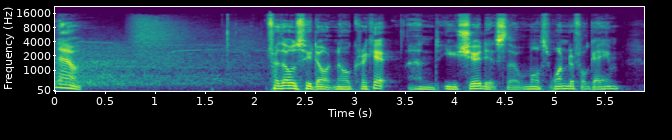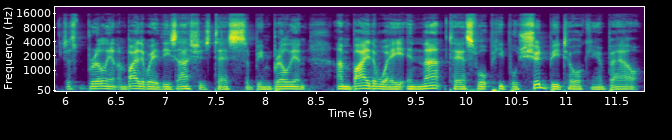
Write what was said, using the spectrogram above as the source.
Now, for those who don't know cricket, and you should, it's the most wonderful game, just brilliant. And by the way, these Ashes tests have been brilliant. And by the way, in that test, what people should be talking about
